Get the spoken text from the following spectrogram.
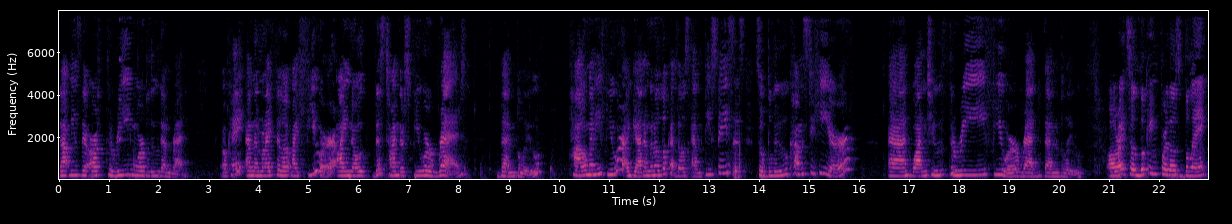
That means there are three more blue than red. Okay, and then when I fill out my fewer, I know this time there's fewer red than blue. How many fewer? Again, I'm going to look at those empty spaces. So blue comes to here, and one, two, three fewer red than blue. All right, so looking for those blank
